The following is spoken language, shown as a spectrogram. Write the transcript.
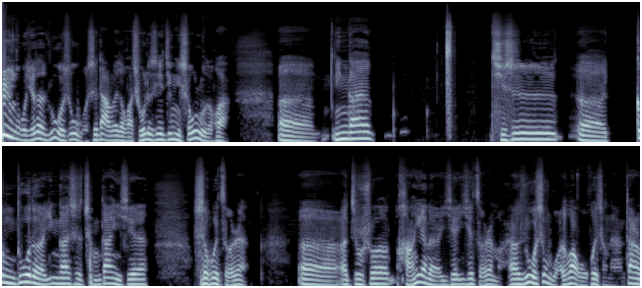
我觉得，如果说我是大 V 的话，除了这些经济收入的话，呃，应该。其实，呃，更多的应该是承担一些社会责任，呃呃，就是说行业的一些一些责任嘛。呃，如果是我的话，我会承担，但是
